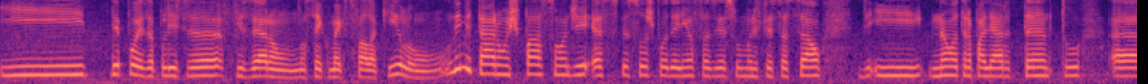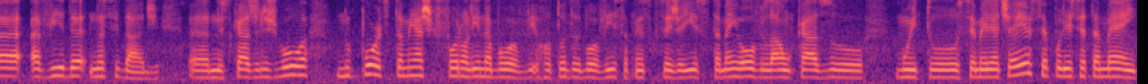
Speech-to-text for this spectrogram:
e Depois a polícia fizeram, não sei como é que se fala aquilo, um, limitaram um espaço onde essas pessoas poderiam fazer sua manifestação de, e não atrapalhar tanto uh, a vida na cidade. Uh, nesse caso Lisboa, no Porto também acho que foram ali na Boa Rotunda da Boa Vista, penso que seja isso. Também houve lá um caso muito semelhante a esse. A polícia também uh,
